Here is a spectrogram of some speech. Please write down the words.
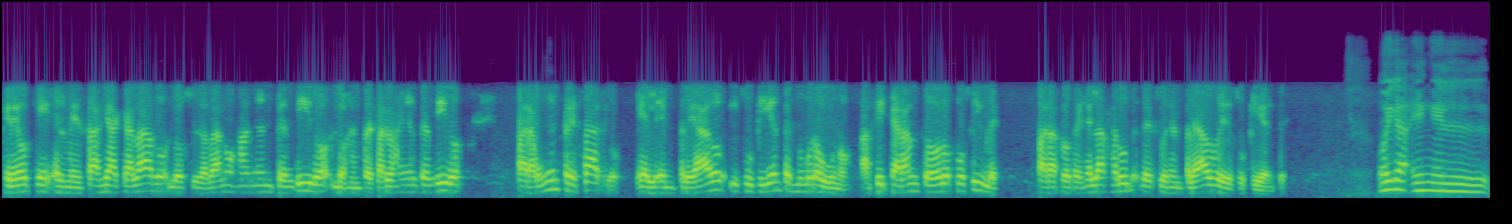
Creo que el mensaje ha calado, los ciudadanos han entendido, los empresarios han entendido para un empresario, el empleado y su cliente es número uno. Así que harán todo lo posible para proteger la salud de sus empleados y de sus clientes. Oiga, en el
